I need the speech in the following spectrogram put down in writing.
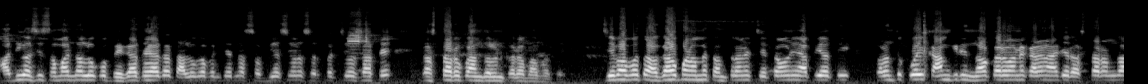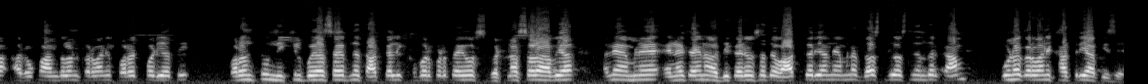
આદિવાસી સમાજના લોકો ભેગા થયા હતા, તાલુકા પંચાયતના સભ્યશ્રીઓ અને સરપંચીઓ સાથે રસ્તા રોકો આંદોલન કરવા બાબતે. જે બાબતે અગાઉ પણ અમે તંત્રને ચેતવણી આપી હતી, પરંતુ કોઈ કામગીરી ન કરવાને કારણે આજે રસ્તા રમવા રોકો આંદોલન કરવાની ફરજ પડી હતી. પરંતુ નિખિલ ભોયા સાહેબને તાત્કાલિક ખબર પડતા એઓ ઘટના સ્થળે આવ્યા અને એમણે એનએચઆઈના અધિકારીઓ સાથે વાત કરી અને એમણે દસ દિવસની અંદર કામ પૂર્ણ કરવાની ખાતરી આપી છે.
